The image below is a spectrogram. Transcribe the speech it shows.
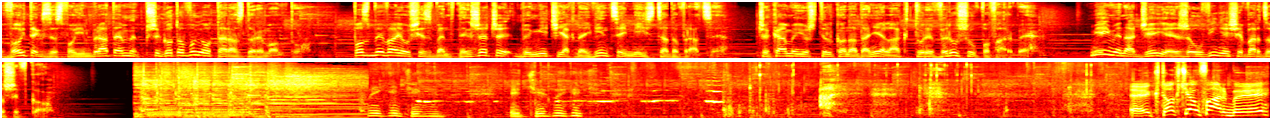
Wojtek ze swoim bratem przygotowują taras do remontu. Pozbywają się zbędnych rzeczy, by mieć jak najwięcej miejsca do pracy. Czekamy już tylko na Daniela, który wyruszył po farby. Miejmy nadzieję, że uwinie się bardzo szybko. Jedziemy, jedziemy, jedziemy. Kto chciał farby?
